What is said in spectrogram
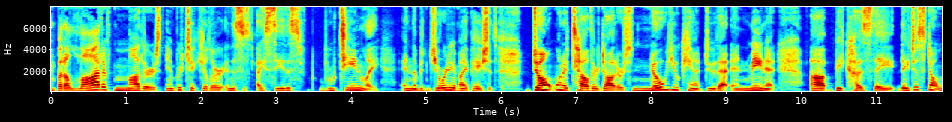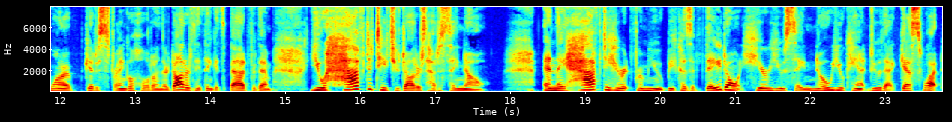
But a lot of mothers, in particular, and this is, I see this routinely in the majority of my patients, don't want to tell their daughters, no, you can't do that and mean it uh, because they, they just don't want to get a stranglehold on their daughters. They think it's bad for them. You have to teach your daughters how to say no. And they have to hear it from you because if they don't hear you say, no, you can't do that, guess what?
